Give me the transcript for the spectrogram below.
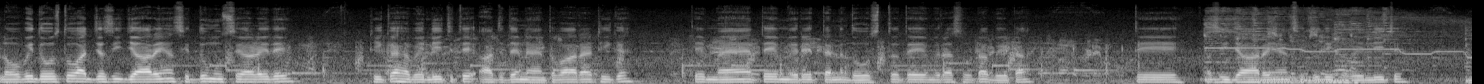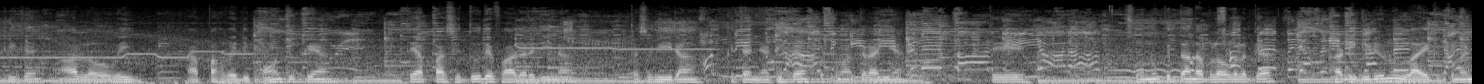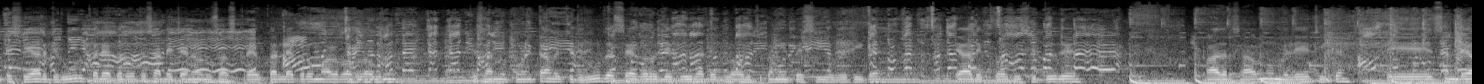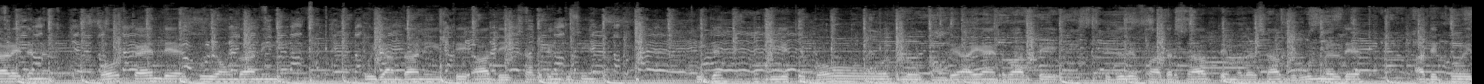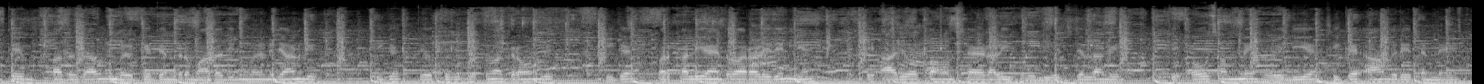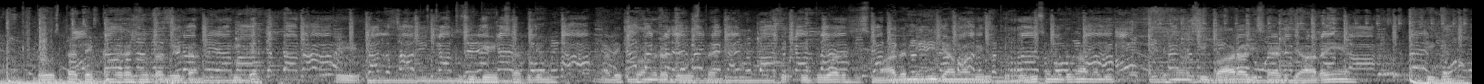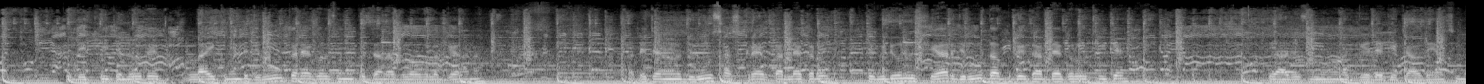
ਲਓ ਵੀ ਦੋਸਤੋ, ਅੱਜ ਅਸੀਂ ਜਾ ਰਹੇ ਹਾਂ ਸਿੱਧੂ ਮੂਸੇਵਾਲੇ ਦੇ, ਠੀਕ ਹੈ, ਹਵੇਲੀ 'ਚ ਤੇ ਅੱਜ ਦਿਨ ਐਤਵਾਰ ਹੈ, ਠੀਕ ਹੈ। ਤੇ ਮੈਂ ਤੇ ਮੇਰੇ ਤਿੰਨ ਦੋਸਤ ਤੇ ਮੇਰਾ ਛੋਟਾ ਬੇਟਾ ਤੇ ਅਸੀਂ ਜਾ ਰਹੇ ਹਾਂ ਸਿੱਧੂ ਦੀ ਹਵੇਲੀ 'ਚ, ਠੀਕ ਹੈ। ਆਹ ਲਓ ਵੀ ਆਪਾਂ ਹਵੇਲੀ ਪਹੁੰਚ ਚੁੱਕੇ ਹਾਂ ਤੇ ਆਪਾਂ ਸਿੱਧੂ ਦੇ ਫਾਦਰ ਜੀ ਨਾਲ ਤਸਵੀਰਾਂ ਖਿਚਾਈਆਂ, ਠੀਕ ਹੈ ਫੋਟੋਆਂ ਕਰਾਈਆਂ। ਤੇ ਤੁਹਾਨੂੰ ਕਿੱਦਾਂ ਦਾ ਬਲੌਗ ਲੱਗਿਆ? ਸਾਡੀ ਵੀਡੀਓ ਨੂੰ ਲਾਈਕ ਕਮੈਂਟ ਸ਼ੇਅਰ ਜ਼ਰੂਰ ਕਰਿਆ ਕਰੋ ਤੇ ਸਾਡੇ ਚੈਨਲ ਨੂੰ ਸਬਸਕ੍ਰਾਈਬ ਕਰ ਲਿਆ ਕਰੋ ਮਾਲਵਾ ਬਲੌਗ ਨੂੰ। ਤੇ ਸਾਨੂੰ ਕਮੈਂਟਾਂ ਵਿੱਚ ਜ਼ਰੂਰ ਦੱਸਿਆ ਕਰੋ ਜੇ ਕੋਈ ਸਾਡੇ ਬਲੌਗ ਵਿੱਚ ਕਮੀ ਪੇਸ਼ੀ ਹੋਵੇ, ਠੀਕ ਹੈ? ਤੇ ਆਹ ਦੇਖੋ ਅਸੀਂ ਸਿੱਧੂ ਦੇ ਫਾਦਰ ਸਾਹਿਬ ਨੂੰ ਮਿਲੇ, ਠੀਕ ਹੈ? ਤੇ ਸੰਡੇ ਵਾਲੇ ਦਿਨ ਬਹੁਤ ਕਹਿੰਦੇ ਆ, ਕੋਈ ਆਉਂਦਾ ਨਹੀਂ, ਕੋਈ ਜਾਂਦਾ ਨਹੀਂ, ਤੇ ਆਹ ਦੇਖ ਸਕਦੇ ਹੋ ਤੁਸੀਂ, ਠੀਕ ਹੈ? ਵੀ ਇੱਥੇ ਬਹੁਤ ਲੋਕ ਆਉਂਦੇ ਆ ਐਤਵਾਰ ਤੇ ਸਿੱਧੂ ਦੇ ਫਾਦਰ ਸਾਹਿਬ ਤੇ ਮਦਰ ਸਾਹਿਬ ਜ਼ਰੂਰ ਮਿਲਦੇ ਆ। ਆ ਦੇਖੋ, ਇੱਥੇ ਫਾਦਰ ਸਾਹਿਬ ਨੂੰ ਮਿਲ ਕੇ ਤੇ ਅੰਦਰ ਮਾਤਾ ਜੀ ਨੂੰ ਮਿਲਣ ਜਾਣਗੇ, ਠੀਕ ਹੈ? ਤੇ ਉੱਥੇ ਵੀ ਫੋਟੋਆਂ ਕਰਾਉਣਗੇ, ਠੀਕ ਹੈ? ਪਰ ਖਾਲੀ ਐਤਵਾਰ ਵਾਲੇ ਦਿਨ ਹੀ ਹੈ ਤੇ ਆ ਜਾਓ, ਆਪਾਂ ਹੁਣ ਸਾਈਡ ਵਾਲੀ ਹਵੇਲੀ ਵਿੱਚ ਚੱਲਾਂਗੇ। ਤੇ ਉਹ ਸਾਹਮਣੇ ਹਵੇਲੀ ਹੈ, ਠੀਕ ਹੈ? ਆ ਮੇਰੇ ਤਿੰਨੇ ਦੋਸਤ ਹੈ ਤੇ ਇੱਕ ਮੇਰਾ ਛੋਟਾ ਬੇਟਾ, ਠੀਕ ਹੈ? ਤੇ ਤੁਸੀਂ ਦੇਖ ਸਕਦੇ ਹੋ ਆ ਦੇਖੋ ਮੇਰਾ ਦੋਸਤ ਹੈ। ਤੇ ਇਸ ਤੋਂ ਬਾਅਦ ਅਸੀਂ ਸਮਾਧਨ ਵੀ ਜਾਵਾਂਗੇ ਤੇ ਉਹ ਵੀ ਤੁਹਾਨੂੰ ਦਿਖਾਵਾਂਗੇ। ਤੇ ਹੁਣ ਅਸੀਂ ਬਾਹਰ ਵਾਲੀ ਸਾਈਡ ਜਾ ਰਹੇ ਹਾਂ। ਠੀਕ ਹੈ। ਤੇ ਦੇਖੀ ਚੱਲੋ ਤੇ ਲਾਈਕ ਕਮੈਂਟ ਜ਼ਰੂਰ ਕਰਿਆ ਕਰੋ ਤੁਹਾਨੂੰ ਕਿੱਦਾਂ ਦਾ ਬਲੌਗ ਲੱਗਿਆ ਹਨਾ। ਸਾਡੇ ਚੈਨਲ ਨੂੰ ਜ਼ਰੂਰ ਸਬਸਕ੍ਰਾਈਬ ਕਰ ਲਿਆ ਕਰੋ ਤੇ ਵੀਡੀਓ ਨੂੰ ਸ਼ੇਅਰ ਜ਼ਰੂਰ ਦੱਬ ਕੇ ਕਰ ਦਿਆ ਕਰੋ, ਠੀਕ ਹੈ। ਤੇ ਆਜੋ ਤੁਹਾਨੂੰ ਹੁਣ ਅੱਗੇ ਲੈ ਕੇ ਚੱਲਦੇ ਹਾਂ ਅਸੀਂ।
